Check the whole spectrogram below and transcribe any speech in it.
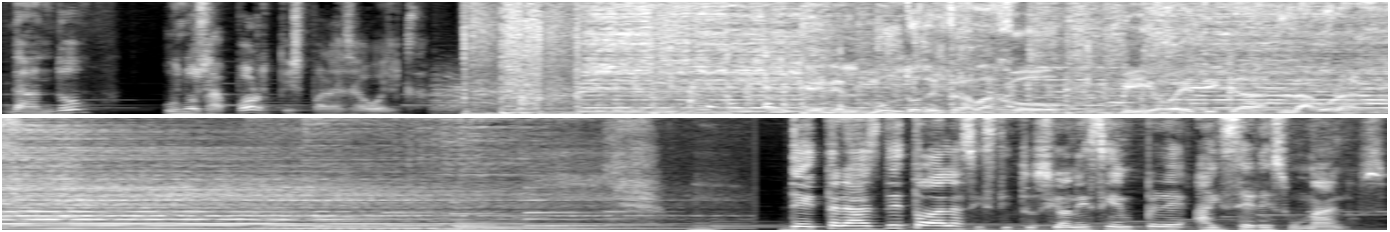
dando unos aportes para esa huelga. En el mundo del trabajo, bioética laboral. Detrás de todas las instituciones siempre hay seres humanos.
